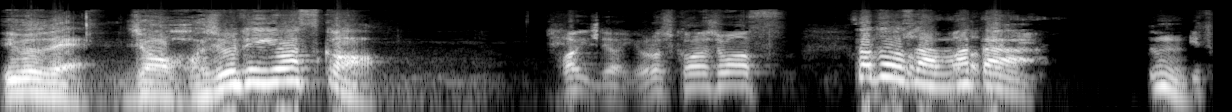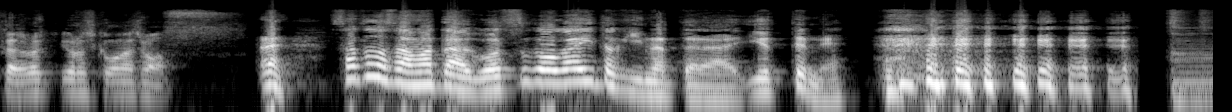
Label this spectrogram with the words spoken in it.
ということで、じゃあ始めていきますか。はい、ではよろしくお願いします。佐藤さんまた、うん。いつかよろよろしくお願いします。え、佐藤さんまたご都合がいい時になったら言ってね。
